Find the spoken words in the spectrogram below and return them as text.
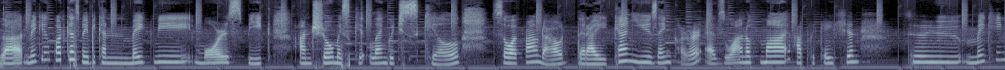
that making a podcast maybe can make me more speak and show my skill, language skill. So I found out that I can use Anchor as one of my application to making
